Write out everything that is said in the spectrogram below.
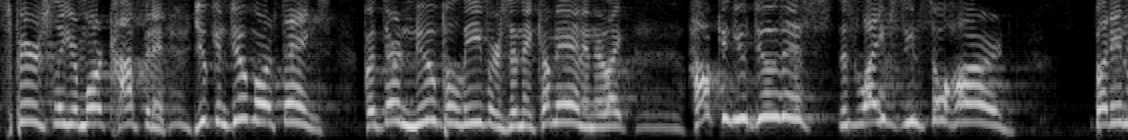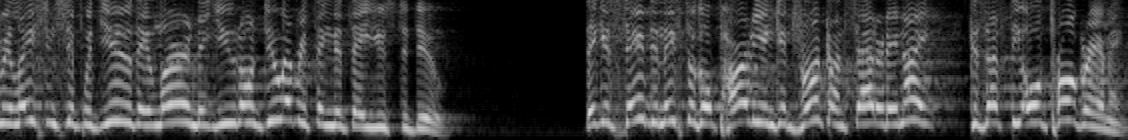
Spiritually you're more confident. You can do more things but they're new believers and they come in and they're like how can you do this? This life seems so hard. But in relationship with you they learn that you don't do everything that they used to do they get saved and they still go party and get drunk on saturday night because that's the old programming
